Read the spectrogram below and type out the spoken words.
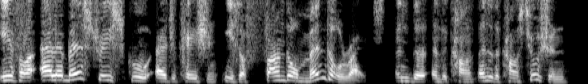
If an elementary school education is a fundamental right under, under, under the Constitution,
